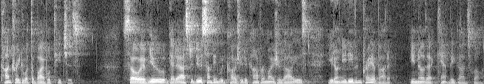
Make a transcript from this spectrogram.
contrary to what the Bible teaches. So if you get asked to do something that would cause you to compromise your values, you don't need to even pray about it. You know that can't be God's will.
